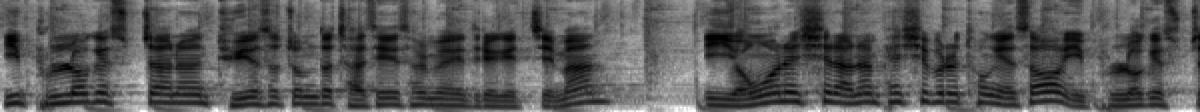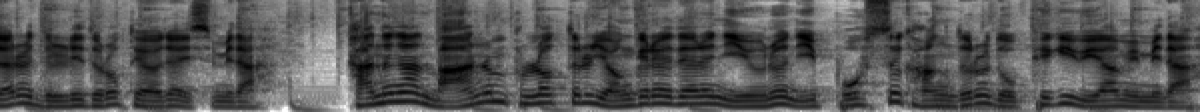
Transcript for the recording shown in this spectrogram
이 블럭의 숫자는 뒤에서 좀 더 자세히 설명해 드리겠지만 이 영원의 시라는 패시브를 통해서 이 블럭의 숫자를 늘리도록 되어져 있습니다. 가능한 많은 블럭들을 연결해야 되는 이유는 이 보스 강도를 높이기 위함입니다.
